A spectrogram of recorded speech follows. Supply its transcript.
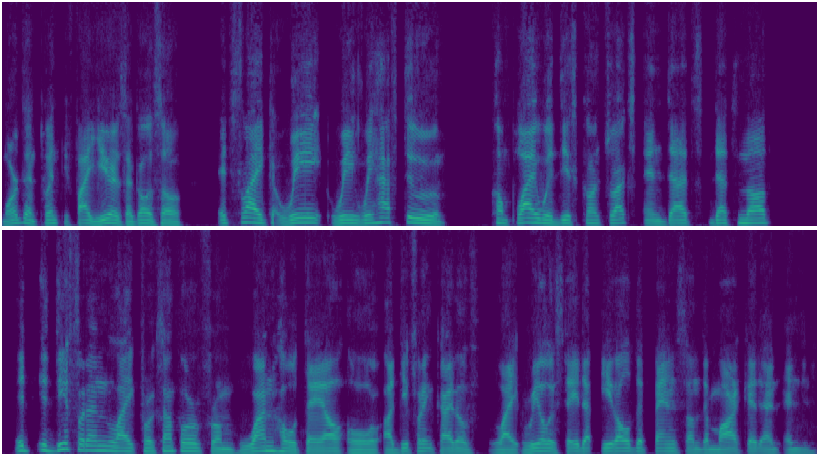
more than 25 years ago. So it's like we, we, we have to comply with these contracts and that's, that's not it, it's different like for example from one hotel or a different kind of like real estate that it all depends on the market and and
